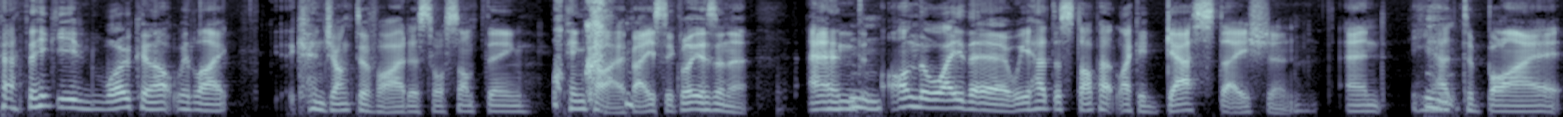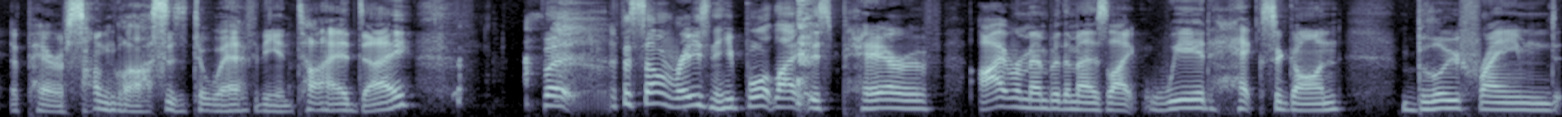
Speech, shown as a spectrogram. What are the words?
I think he'd woken up with like conjunctivitis or something, pink eye, basically, isn't it? And Mhm. on the way there, we had to stop at like a gas station, and he had to buy a pair of sunglasses to wear for the entire day. But for some reason, he bought like this pair of. I remember them as like weird hexagon, blue framed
